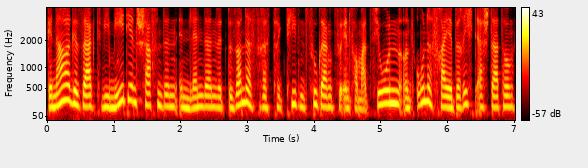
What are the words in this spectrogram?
Genauer gesagt, wie Medienschaffenden in Ländern mit besonders restriktivem Zugang zu Informationen und ohne freie Berichterstattung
